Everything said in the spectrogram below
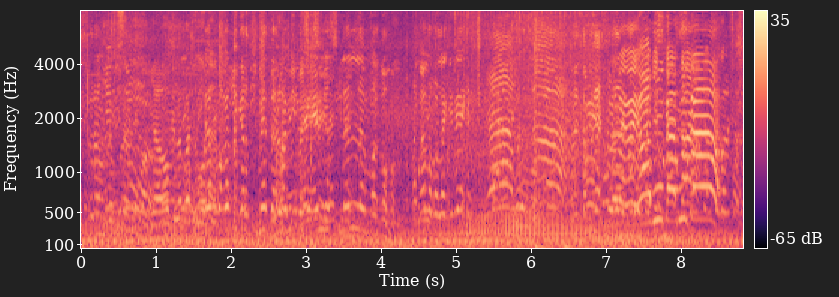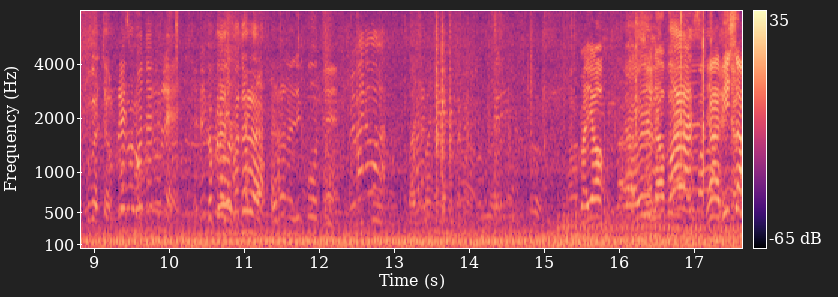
Suram. Ya buka buka. Foto dulu. Foto. Ayo. Ya, bisa.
